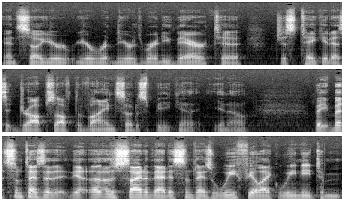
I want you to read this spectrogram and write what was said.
and so you're you're you're ready there to just take it as it drops off the vine, so to speak. and, You know, but but sometimes the, the other side of that is sometimes we feel like we need to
